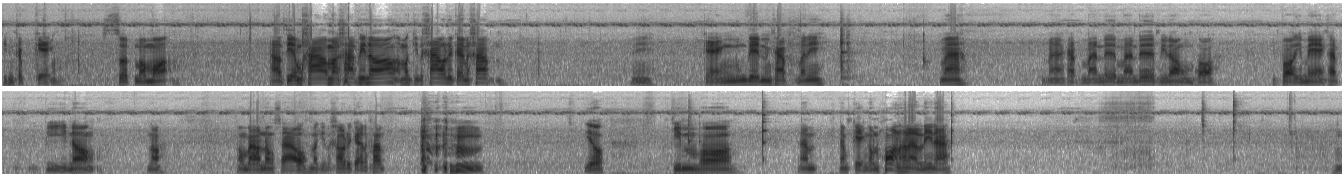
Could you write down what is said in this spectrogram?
กินกับแกง สดมะเมาะเอาเตรียมข้าวมาครับพี่น้องมากินข้าวด้วยกันครับ นี่แกงลุงเด่นครับมานี่มามาครับมาเด้อมาเด้อพี่น้องพอพี่พ่ออีแม่ครับอีปีอีน้องเนาะน้องบ่าวน้องสาวมากินข้าวด้วยกันครับ เดี๋ยวจิ้มพอน้ำน้ำแกงมันห้อนขนาดนี้นะอืม ปลา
